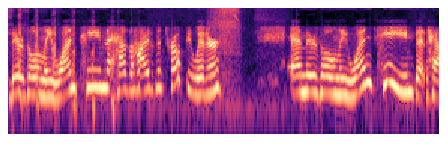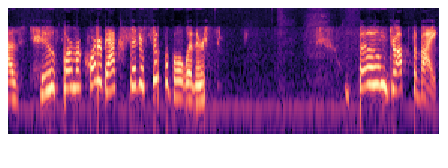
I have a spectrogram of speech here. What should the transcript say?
There's only one team that has a Heisman Trophy winner. And there's only one team that has two former quarterbacks that are Super Bowl winners. Boom, drop the mic.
